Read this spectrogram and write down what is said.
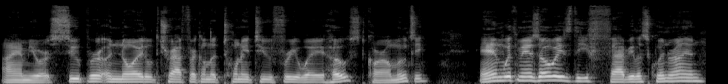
I am your super annoyed with traffic on the 22 freeway host, Karl Moonsea. And with me, as always, the fabulous Quinn Ryan.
